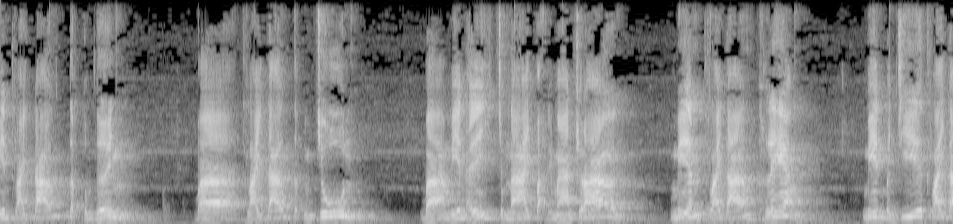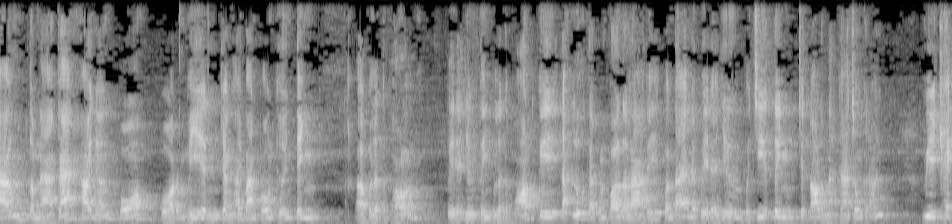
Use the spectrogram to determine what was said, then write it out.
មានថ្លៃដើមដឹកទំនិញ បាទថ្លៃដើមដឹកជញ្ជូនបាទមានអីចំណាយបរិមាណច្រើន មានថ្លៃដើមឃ្លាំងមានបញ្ជាថ្លៃដើមដំណើរការហើយនឹងពណ៌ព័ត៌មានអញ្ចឹងហើយបានបងប្អូនឃើញទិញផលិតផលពេលដែលយើងទិញផលិតផលគេដាក់លក់តែ7ដុល្លារទេប៉ុន្តែនៅពេលដែលយើងបញ្ជាទិញចិត្តដល់ដំណាក់កាលចុងក្រោយ វា check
